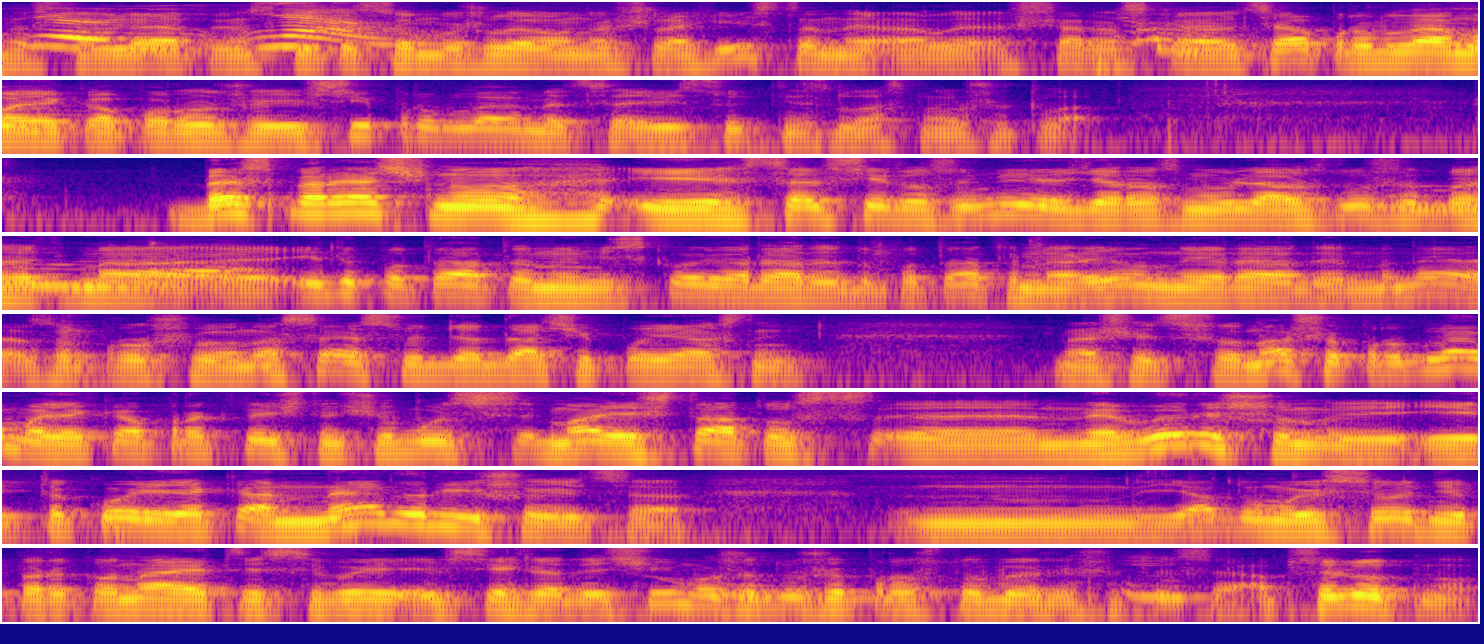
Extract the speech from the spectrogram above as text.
наставляти, наскільки це можливо на шлях істини. Але ще раз кажу, ця проблема, яка породжує всі проблеми, це відсутність власного житла. Безперечно, і це всі розуміють. Я розмовляв з дуже багатьма і депутатами міської ради, депутатами районної ради. Мене запрошували на сесію для дачі пояснень. Значить, що наша проблема, яка практично чомусь має статус е, невирішеної і такої, яка не вирішується, я думаю, сьогодні переконаєтесь ви і всі глядачі, може дуже просто вирішитися. Абсолютно.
